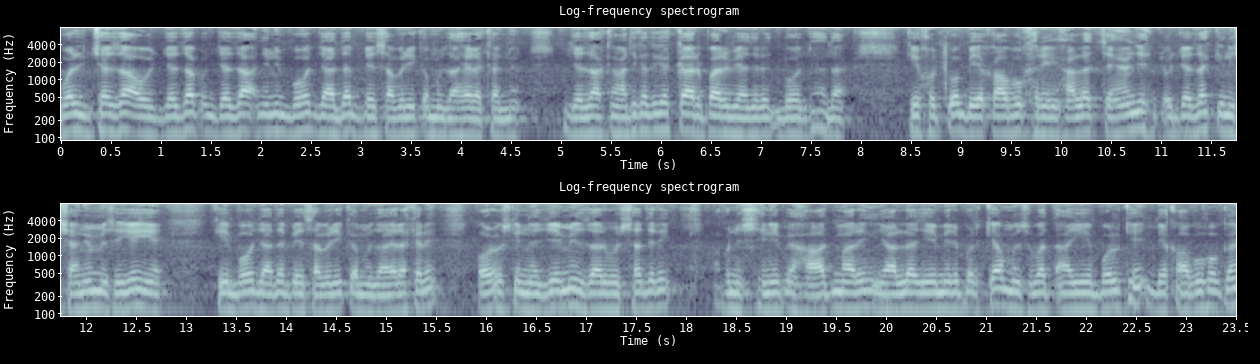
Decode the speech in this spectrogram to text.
ولجزا و جزب جزا یعنی بہت زیادہ بے صبری کا مظاہرہ کرنا۔ جزا کہاں کہ کر پر بھی حضرت بہت زیادہ کہ خود کو بے قابو کریں، حالت سے ہیں جی تو جزا کی نشانیوں میں سے یہی ہے۔ کہ بہت زیادہ بے صبری کا مظاہرہ کریں اور اس کے نظر میں ضرب و صدری اپنے سینے پہ ہاتھ ماریں۔ یا اللہ، یہ میرے پر کیا مثبت آئی ہے؟ بول کے بے قابو ہو کر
